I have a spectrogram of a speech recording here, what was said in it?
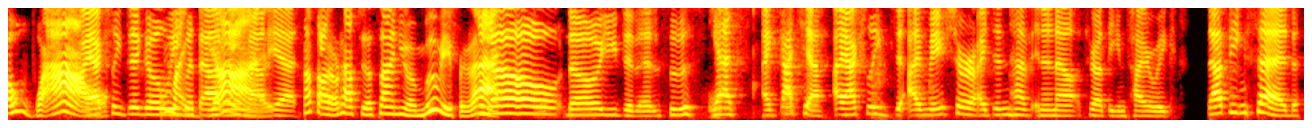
Oh wow! I actually did go a Oh week without In and Out. Yes. I thought I would have to assign you a movie for that. No, no, you didn't. So this, yes, I gotcha. I actually, I made sure I didn't have In-N-Out throughout the entire week. That being said,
